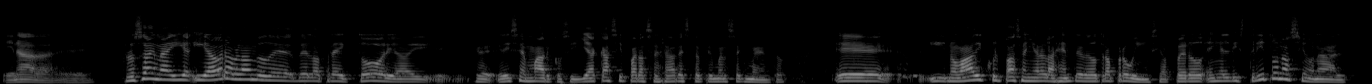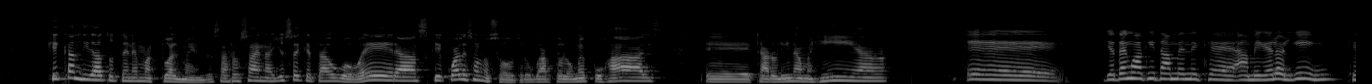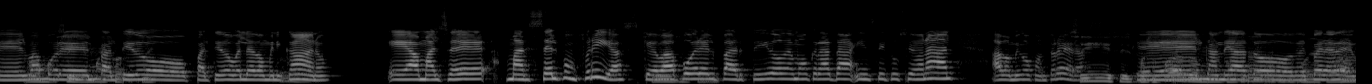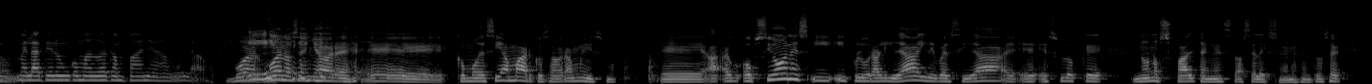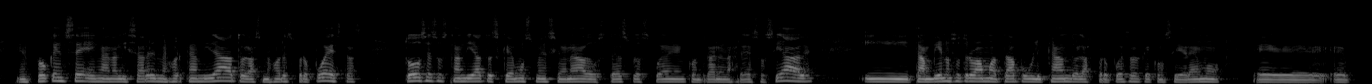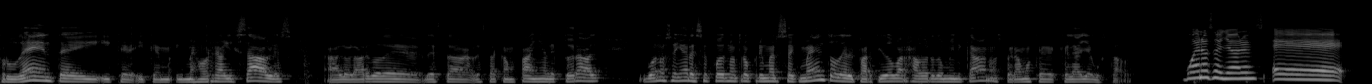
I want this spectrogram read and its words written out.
Y nada. Eh. Rosana, y, ahora hablando de, la trayectoria y, que dice Marcos, y ya casi para cerrar este primer segmento, eh, y nos van a disculpar, señora, la gente de otra provincia, pero en el Distrito Nacional, ¿Qué candidato tenemos actualmente? O sea, Rosana, yo sé que está Hugo Veras. ¿qué, ¿Cuáles son los otros? Bartolomé Pujals, eh, Carolina Mejía. Eh, yo tengo aquí también que a Miguel Holguín, que él va por el partido, partido Verde Dominicano. Eh, a Marcel, Marcel Fonfrías, que va por el Partido Demócrata Institucional a Domingo Contreras, que es el candidato del PRD, me la tiene un comando de campaña a un lado. Bueno, señores, eh, como decía Marcos ahora mismo, eh, opciones y, pluralidad y diversidad eh, es lo que no nos falta en estas elecciones. Entonces, enfóquense en analizar el mejor candidato, las mejores propuestas. Todos esos candidatos que hemos mencionado, ustedes los pueden encontrar en las redes sociales. Y también nosotros vamos a estar publicando las propuestas que consideremos eh, eh, prudentes y, que, y, que, mejor realizables a lo largo de, de, esta, de esta campaña electoral. Y bueno, señores, ese fue nuestro primer segmento del Partido Barajador Dominicano. Esperamos que, que le haya gustado. Bueno, señores, eh,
